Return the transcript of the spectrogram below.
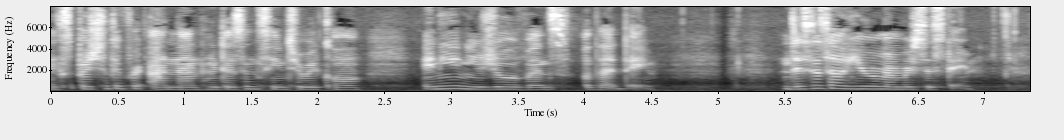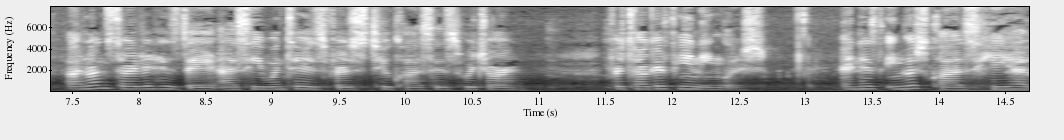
especially for Adnan, who doesn't seem to recall any unusual events of that day. This is how he remembers this day. Adnan started his day as he went to his first two classes, which are photography and English. In his English class, he had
